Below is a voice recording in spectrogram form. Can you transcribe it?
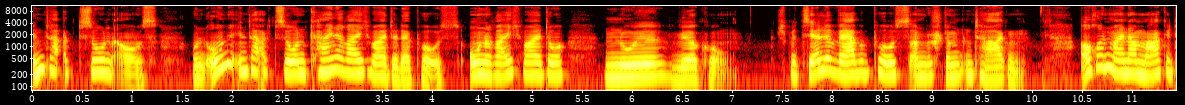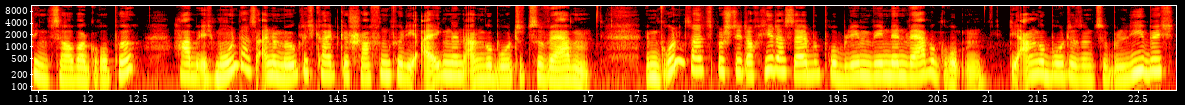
Interaktion aus. Und ohne Interaktion keine Reichweite der Posts. Ohne Reichweite null Wirkung. Spezielle Werbeposts an bestimmten Tagen. Auch in meiner Marketing-Zaubergruppe habe ich montags eine Möglichkeit geschaffen, für die eigenen Angebote zu werben. Im Grundsatz besteht auch hier dasselbe Problem wie in den Werbegruppen. Die Angebote sind zu beliebig,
